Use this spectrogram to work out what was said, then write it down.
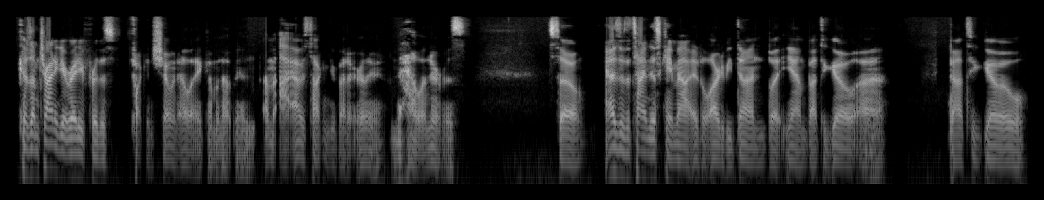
because I'm trying to get ready for this fucking show in LA coming up, man. I'm, I, I was talking to you about it earlier. I'm hella nervous. So as of the time this came out, it'll already be done. But yeah, I'm about to go. Uh, about to go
